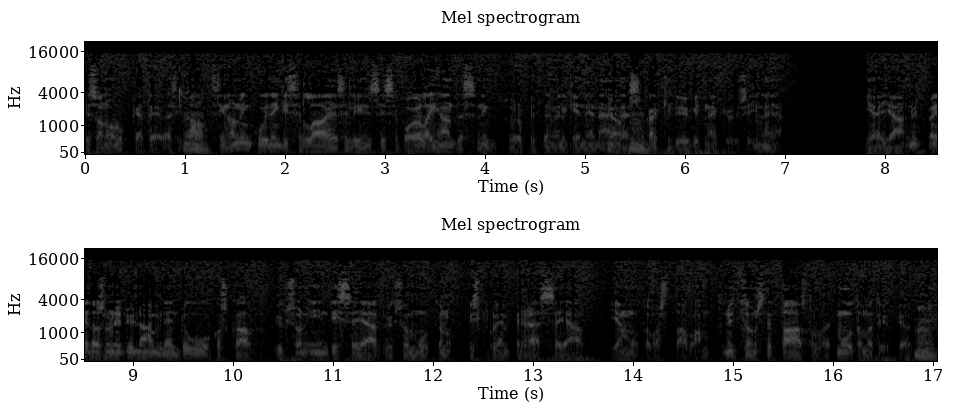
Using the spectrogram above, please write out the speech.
Ja se on ollut kätevä. Joo. Et Siinä on niin kuitenkin se laaja se linssi, se voi olla ihan tässä niin suurin piirtein melkein nenään Joo. edessä, kaikki tyypit näkyy siinä. Ja, ja, ja nyt meitä on semmoinen dynaaminen duo, koska yksi on Intissä ja yksi on muuttanut opiskelujen perässä ja, ja muuta vastaavaa. Mutta nyt se on sitten taas tullut, että muutama tyyppi on, Mm.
